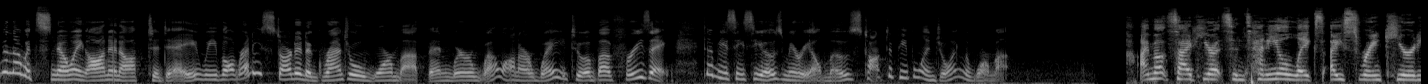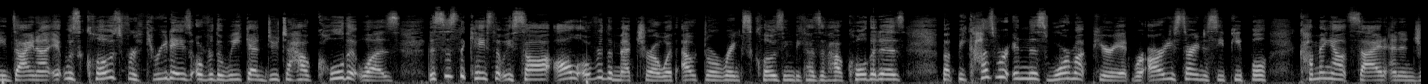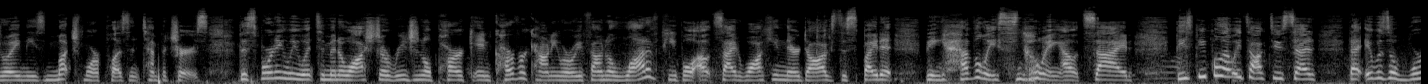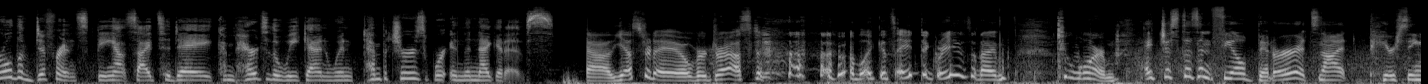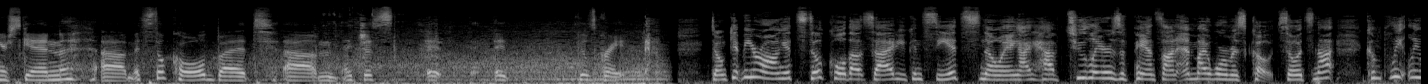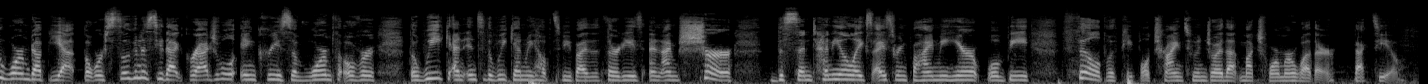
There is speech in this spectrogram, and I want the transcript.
Even though it's snowing on and off today, we've already started a gradual warm up and we're well on our way to above freezing. WCCO's Marielle Mohs talked to people enjoying the warm up. I'm outside here at Centennial Lakes Ice Rink here in Edina. It was closed for three days over the weekend due to how cold it was. This is the case that we saw all over the metro with outdoor rinks closing because of how cold it is. But because we're in this warm up period, we're already starting to see people coming outside and enjoying these much more pleasant temperatures. This morning we went to Minnewashta Regional Park in Carver County where we found a lot of people outside walking their dogs despite it being heavily snowing outside. These people that we talked to said that it was a world of difference being outside today compared to the weekend when temperatures were in the negatives. Uh, yesterday I overdressed. I'm like, it's eight degrees and I'm too warm. It just doesn't feel bitter. It's not piercing your skin. Um, it's still cold, but um, it just, it, it feels great. Don't get me wrong, it's still cold outside. You can see it's snowing. I have two layers of pants on and my warmest coat. So it's not completely warmed up yet, but we're still going to see that gradual increase of warmth over the week and into the weekend. We hope to be by the 30s. And I'm sure the Centennial Lakes ice rink behind me here will be filled with people trying to enjoy that much warmer weather. Back to you.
